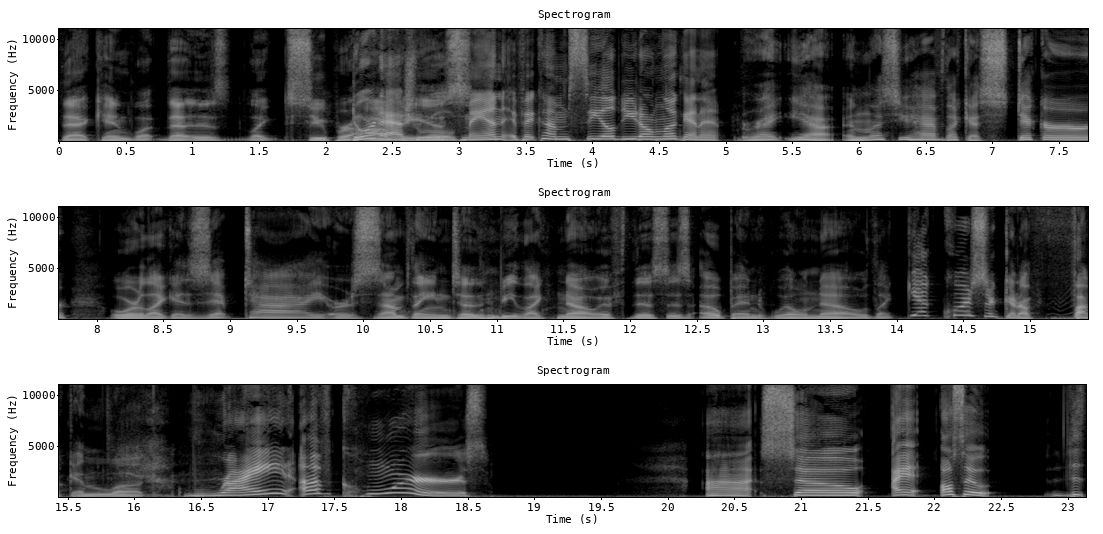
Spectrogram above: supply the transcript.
that can that is like super DoorDash obvious. rules, man. If it comes sealed, you don't look in it. Right, yeah. Unless you have like a sticker or like a zip tie or something to be like, no, if this is opened, we'll know. Like, yeah, of course they're gonna fucking look. Right? Of course. Uh so I also th-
